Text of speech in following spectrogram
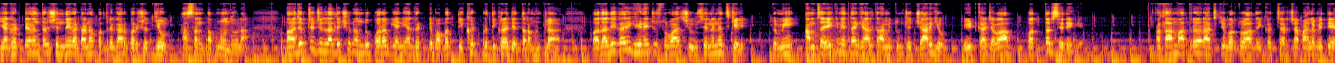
या घटनेनंतर शिंदे गटानं पत्रकार परिषद घेऊन हा संताप नोंदवला. भाजपचे जिल्हाध्यक्ष नंदू परब यांनी या घटनेबाबत तिखट प्रतिक्रिया देताना म्हटलं पदाधिकारी घेण्याची सुरुवात शिवसेनेनेच केली. तुम्ही आमचा एक नेता घ्याल तर आम्ही तुमचे चार घेऊ. ईट का जवाब? पत्तर से देंगे. आता मात्र राजकीय वर्तुळात एकच चर्चा पाहायला मिळते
